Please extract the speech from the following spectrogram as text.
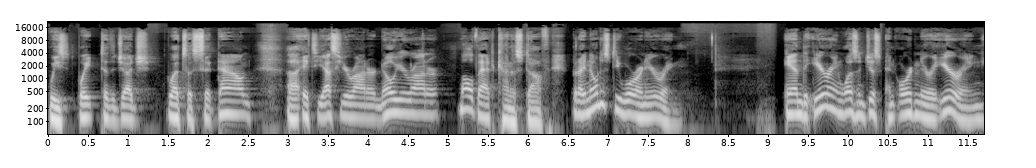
we wait till the judge lets us sit down. Uh, it's yes, Your Honor, no, Your Honor, all that kind of stuff. But I noticed he wore an earring. And the earring wasn't just an ordinary earring,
